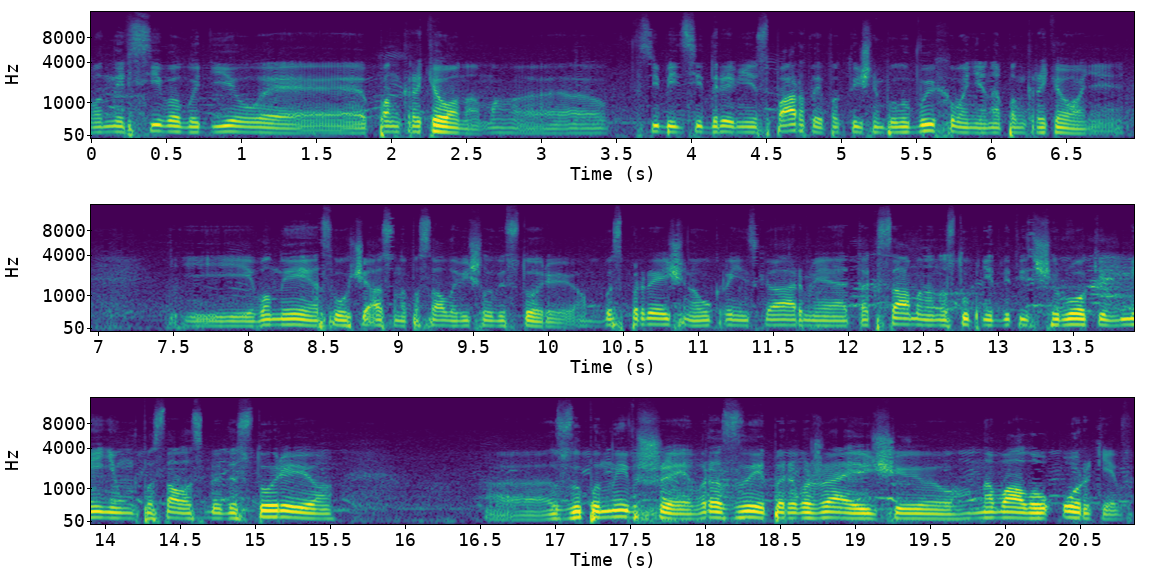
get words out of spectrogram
вони всі володіли панкратіоном. Е, Всі бійці древньої Спарти фактично були виховані на панкратіоні. І вони свого часу написали війшли в історію. Безперечно, українська армія так само на наступні 2000 років мінімум вписала себе в історію. Е, зупинивши в рази переважаючу навалу орків.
